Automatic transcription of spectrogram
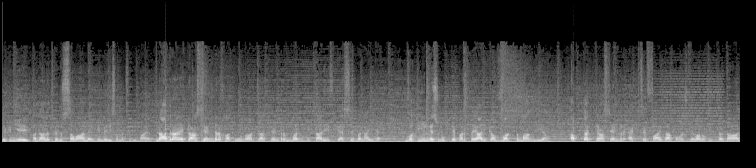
लेकिन ये अदालत का जो सवाल है, ये मेरी समझ से भी बाहर है। नादरा ने ट्रांसजेंडर खातून और ट्रांसजेंडर मर्द की तारीफ़ कैसे बनाई है? वकील ने सुनुक्ते पर तैयारी का वक्त मांग लिया है। अब तक ट्रांसजेंडर एक्ट से फ़ायदा पहुँचने वालों की तादाद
